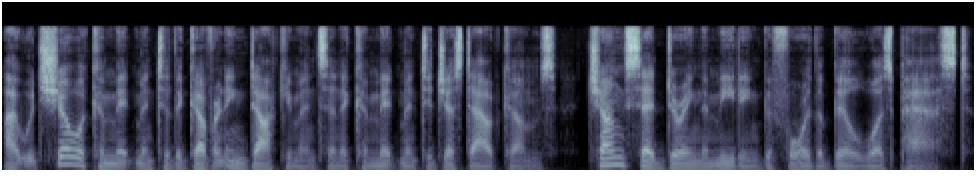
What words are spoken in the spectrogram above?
I would show a commitment to the governing documents and a commitment to just outcomes, Chung said during the meeting before the bill was passed.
